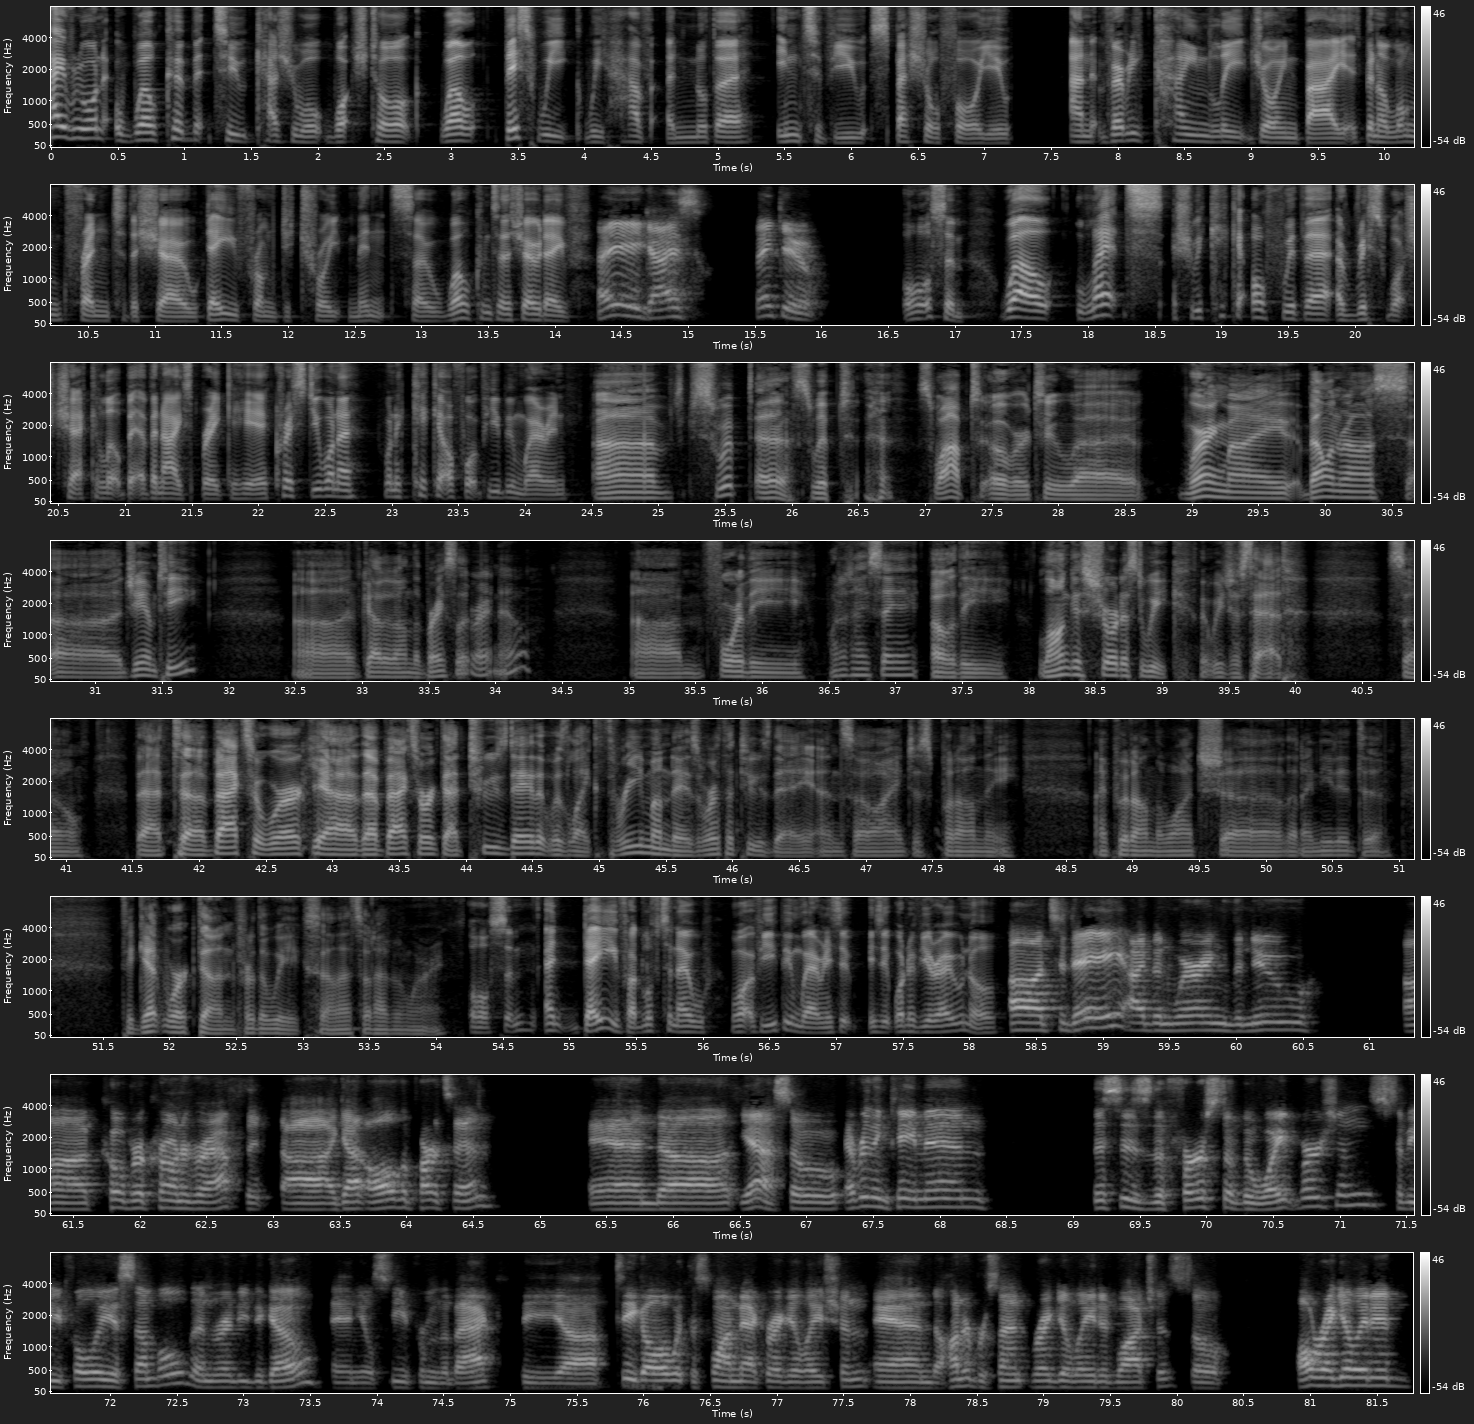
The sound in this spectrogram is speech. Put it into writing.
Hi, everyone. Welcome to Casual Watch Talk. Well, this week we have another interview special for you and very kindly joined by, it's been a long friend to the show, Dave from Detroit Mint. So, welcome to the show, Dave. Hey, guys. Thank you. Awesome. Well, let's. Should we kick it off with a, a wristwatch check? A little bit of an icebreaker here. Kris, do you want to want to kick it off? What have you been wearing? Uh, swipped, uh, swipped, swapped over to uh, wearing my Bell and Ross uh, GMT. Uh, I've got it on the bracelet right now. Um, for the what did I say? Oh, the longest shortest week that we just had. So that uh, back to work, yeah, that back to work that Tuesday that was like three Mondays worth of Tuesday, and so I just put on the, I put on the watch uh, that I needed to to get work done for the week. So that's what I've been wearing. Awesome. And Dave, I'd love to know what have you been wearing? Is it is it one of your own or? Uh, today I've been wearing the new uh, Cobra chronograph that uh, I got all the parts in, and uh, yeah, so everything came in. This is the first of the white versions to be fully assembled and ready to go. And you'll see from the back the uh, seagull with the swan neck regulation and 100% regulated watches. So all regulated,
